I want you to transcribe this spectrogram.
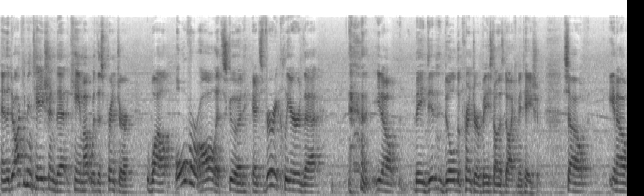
And the documentation that came out with this printer, while overall it's good, it's very clear that, you know, they didn't build the printer based on this documentation. So, you know,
